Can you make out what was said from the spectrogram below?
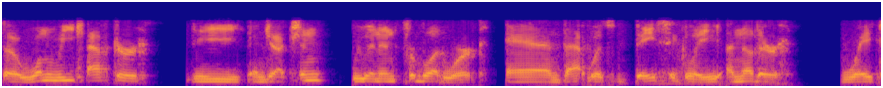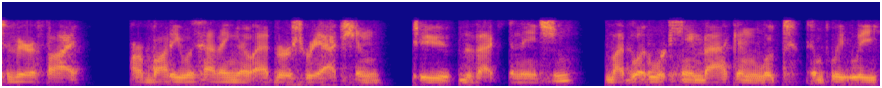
So one week after the injection, we went in for blood work, and that was basically another way to verify our body was having no adverse reaction to the vaccination. My blood work came back and looked completely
